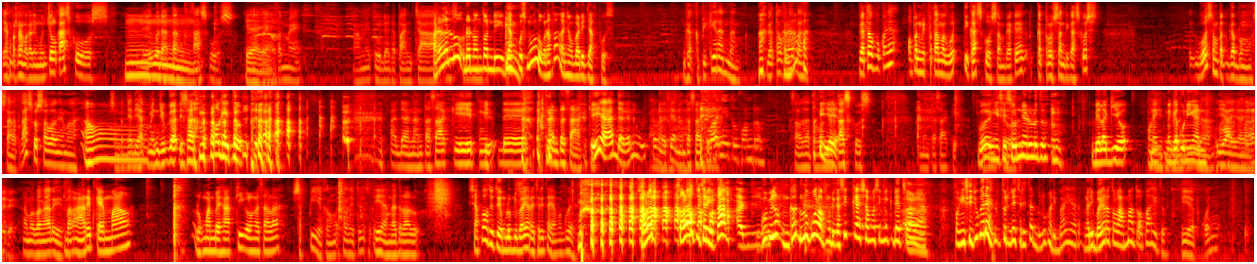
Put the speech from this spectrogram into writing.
Yang pertama kali muncul Kaskus. Jadi gue datang ke Kaskus. Iya, Sampai iya. Open mic. Kami tuh udah ada panca. Padahal kan lu udah nonton di Jakpus mulu, kenapa nggak nyoba di Jakpus? nggak kepikiran bang. Hah? Nggak tahu Kenapa? kenapa. Nggak tahu pokoknya open mic pertama gue di Kaskus sampai akhirnya keterusan di Kaskus. Gue sempat gabung stand up Kaskus awalnya malah. Oh. Sempat jadi admin juga di sana. Oh gitu. ada Nanta sakit, Mikdet. Ternyata sakit. iya ada kan, tau gak sih Nanta sakit? Tuanya itu founder. Salah satu Oh, iya, founder iya. Kaskus. Nanta sakit. Gue ngisi sunnya dulu tuh. Bela Gio, Oh, Me- iya, Mega iya, Kuningan. Iya iya iya. Sama Bang Arif. Bang Arif, Kemal, Lukman Bayhaki kalau nggak salah. Sepi ya kalau nggak salah itu. Iya, nggak terlalu. Siapa waktu itu yang belum dibayar ya cerita ya sama gue? soalnya, soalnya waktu cerita, gue bilang enggak dulu gue langsung dikasih cash sama si Mikdet soalnya. Pengisi juga deh, terus dia cerita dulu nggak dibayar, nggak dibayar atau lama atau apa gitu. Iya pokoknya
